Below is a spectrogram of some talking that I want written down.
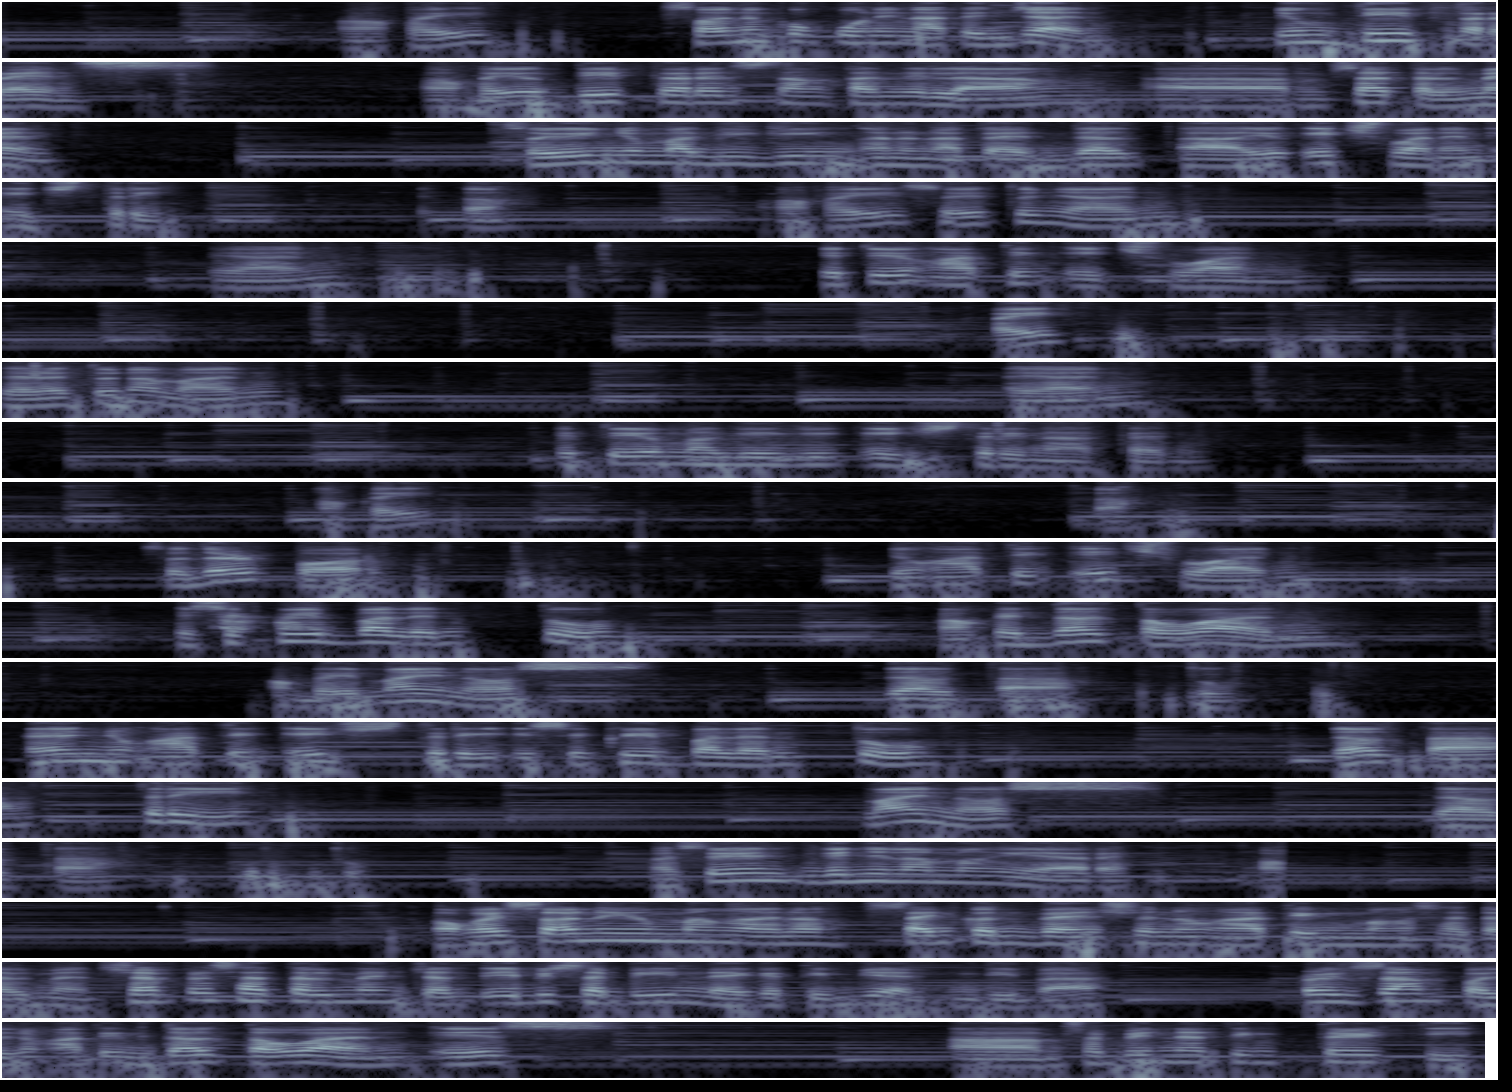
Okay? So, anong kukunin natin dyan? Yung difference. Okay, yung difference ng kanilang um, settlement. So, yun yung magiging, ano natin, del, uh, yung H1 and H3. Ito. Okay, so ito niyan. Ayan. Ito yung ating H1. Okay? Then ito naman, ayan. Ito yung magiging H3 natin. Okay? Ito. So, therefore, yung ating H1 is equivalent to okay, delta 1 okay, minus delta 2. And yung ating H3 is equivalent to delta 3 minus delta 2. Okay, so yun, ganyan lang mangyayari. Okay, so ano yung mga ano, sign convention ng ating mga settlement? Siyempre, settlement dyan, ibig sabihin negative yan, hindi ba? For example, yung ating delta 1 is, um, sabihin natin 30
